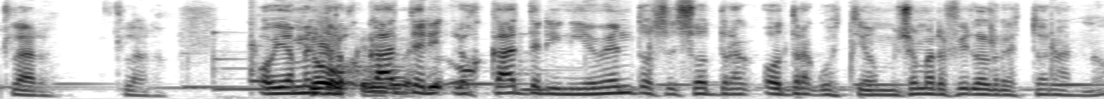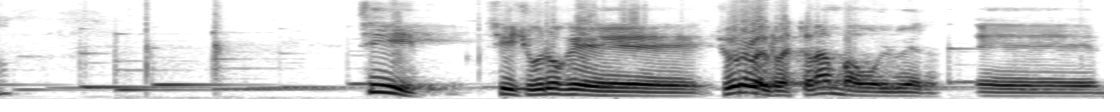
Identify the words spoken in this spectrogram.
Claro, claro. Obviamente los, los, catering y eventos es otra, otra cuestión. Yo me refiero al restaurante, ¿no? Sí, Sí, yo creo que, yo creo que el restaurante va a volver. Eh,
